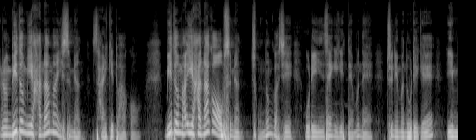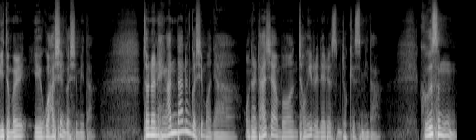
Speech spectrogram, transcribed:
여러분 믿음 이 하나만 있으면 살기도 하고 믿음 이 하나가 없으면 죽는 것이 우리 인생이기 때문에 주님은 우리에게 이 믿음을 예고하신 것입니다. 저는 행한다는 것이 뭐냐? 오늘 다시 한번 정의를 내렸으면 좋겠습니다. 그것은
